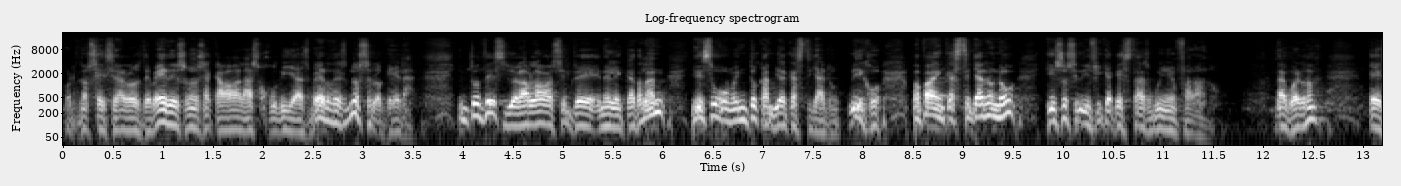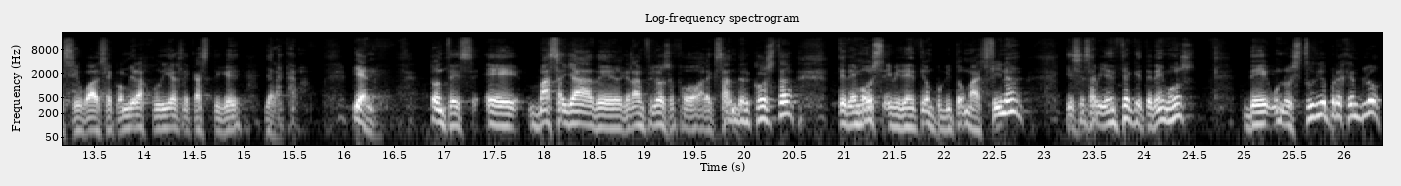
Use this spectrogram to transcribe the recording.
porque no sé si eran los deberes o no se acababan las judías verdes, no sé lo que era. Entonces yo le hablaba siempre en él en catalán y en ese momento cambié al castellano. Me dijo, papá, en castellano no, que eso significa que estás muy enfadado. ¿De acuerdo? Es igual, se comió las judías, le castigué y a la cama. Bien, entonces, eh, más allá del gran filósofo Alexander Costa, tenemos evidencia un poquito más fina, y es esa evidencia que tenemos de un estudio, por ejemplo,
